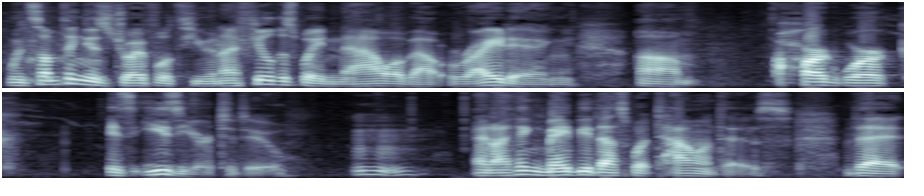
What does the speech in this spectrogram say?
when something is joyful to you, and I feel this way now about writing, um, hard work is easier to do Mm-hmm. and I think maybe that's what talent is that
